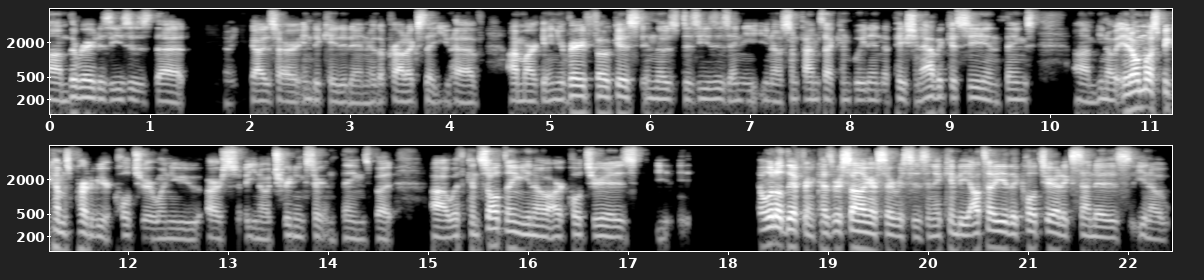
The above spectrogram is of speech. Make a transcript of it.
um, the rare diseases that know, you guys are indicated in or the products that you have on market and you're very focused in those diseases and you, you know sometimes that can bleed into patient advocacy and things um, you know it almost becomes part of your culture when you are you know treating certain things but uh, with consulting you know our culture is a little different because we're selling our services and it can be i'll tell you the culture at Xcenda is you know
